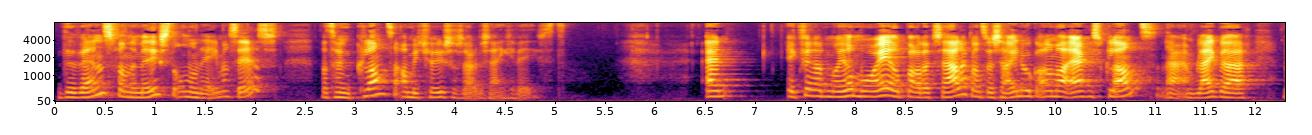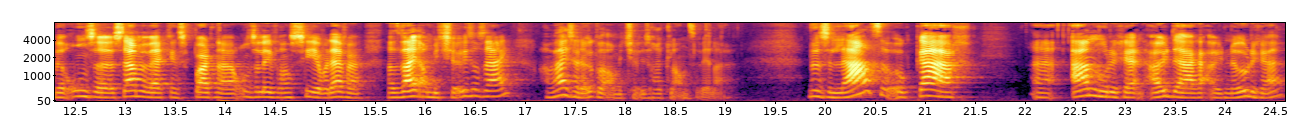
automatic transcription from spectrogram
de wens van de meeste ondernemers is dat hun klanten ambitieuzer zouden zijn geweest. En ik vind dat heel mooi, heel paradoxaal, want we zijn ook allemaal ergens klant. Nou, en blijkbaar wil onze samenwerkingspartner, onze leverancier, whatever, dat wij ambitieuzer zijn. Maar wij zouden ook wel ambitieuzere klanten willen. Dus laten we elkaar uh, aanmoedigen en uitdagen, uitnodigen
